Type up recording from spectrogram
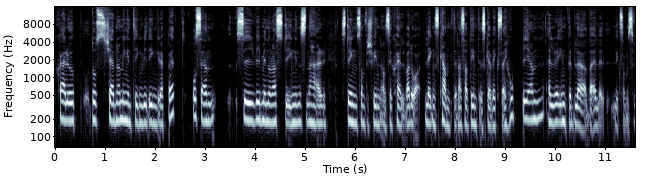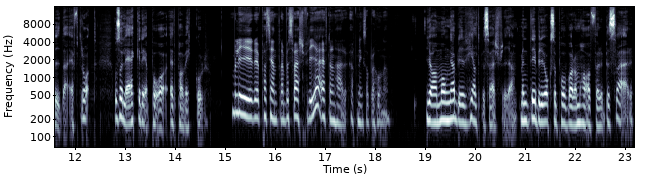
skär upp, då känner de ingenting vid ingreppet och sen syr vi med några stygn, såna här stygn som försvinner av sig själva då, längs kanterna så att det inte ska växa ihop igen eller inte blöda eller liksom svida efteråt. Och så läker det på ett par veckor. Blir patienterna besvärsfria efter den här öppningsoperationen? Ja, många blir helt besvärsfria, men det beror också på vad de har för besvär.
